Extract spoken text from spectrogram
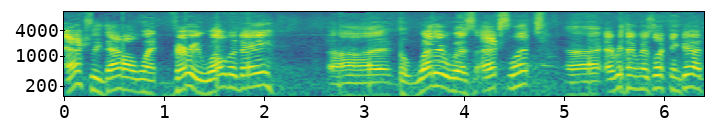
actually, that all went very well today. Uh, the weather was excellent. Uh, everything was looking good.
